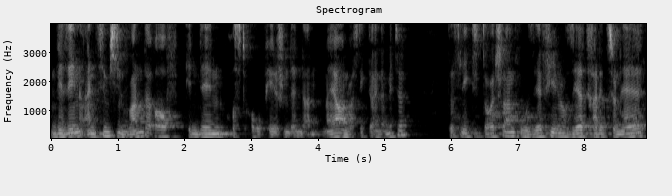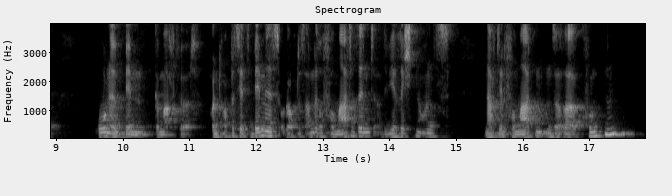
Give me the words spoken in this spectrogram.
Und wir sehen einen ziemlichen Run darauf in den osteuropäischen Ländern. Naja, und was liegt da in der Mitte? Das liegt Deutschland, wo sehr viel noch sehr traditionell ohne BIM gemacht wird. Und ob das jetzt BIM ist oder ob das andere Formate sind, also wir richten uns nach den Formaten unserer Kunden.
